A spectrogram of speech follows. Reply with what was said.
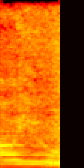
on you.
